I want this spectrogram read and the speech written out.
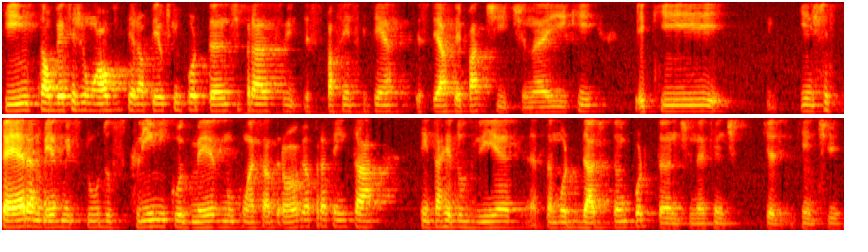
Que talvez seja um alvo terapêutico importante para esses pacientes que têm esteatohepatite, né? E que e que e a gente espera mesmo estudos clínicos mesmo com essa droga para tentar tentar reduzir essa morbidade tão importante, né, que a gente que a, que a gente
